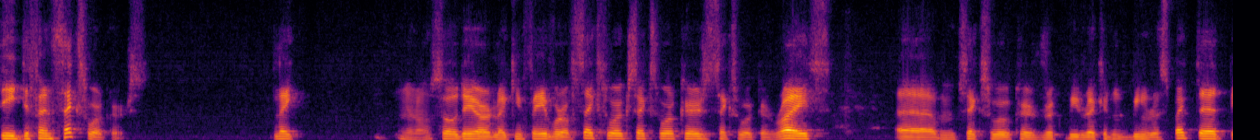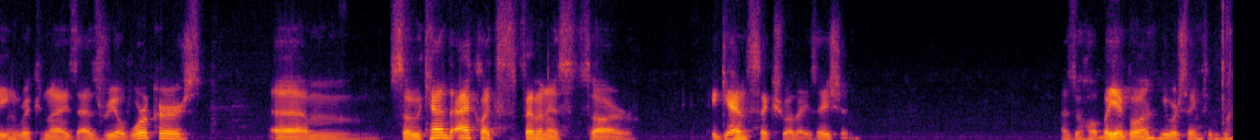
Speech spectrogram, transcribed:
they defend sex workers. Like, you know, so they are like in favor of sex work, sex workers, sex worker rights, um, sex workers be recon- being respected, being recognized as real workers. Um, so we can't act like feminists are against sexualization as a whole. But yeah, go on. You were saying something.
